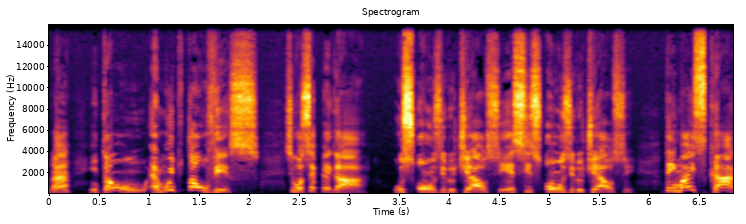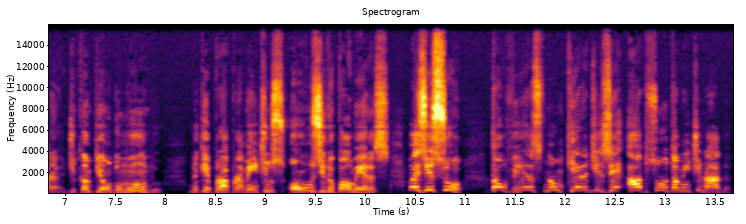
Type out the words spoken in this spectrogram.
né? Então, é muito talvez. Se você pegar os 11 do Chelsea, esses 11 do Chelsea, tem mais cara de campeão do mundo do que propriamente os 11 do Palmeiras. Mas isso talvez não queira dizer absolutamente nada.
